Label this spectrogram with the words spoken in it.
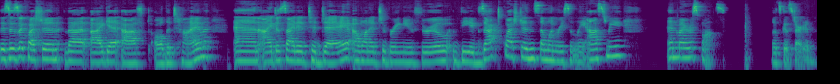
This is a question that I get asked all the time. And I decided today I wanted to bring you through the exact question someone recently asked me and my response. Let's get started.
